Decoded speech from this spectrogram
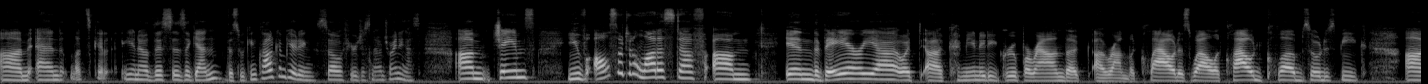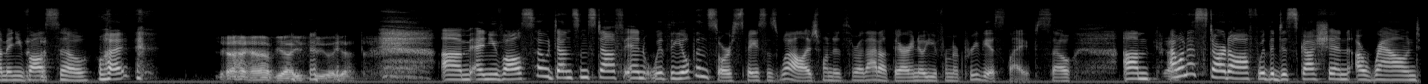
Um, and let's get, you know, this is again This Week in Cloud Computing. So if you're just now joining us. Um, James, you've also done a lot of stuff um, in the Bay Area, a, community group around the, around the cloud as well, a cloud club, so to speak. Um, and you've also, what? Yeah, I have. Yeah, I used to do that, yeah. Um, and you've also done some stuff in with the open source space as well. I just wanted to throw that out there. I know you from a previous life. So um, yeah. I want to start off with a discussion around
